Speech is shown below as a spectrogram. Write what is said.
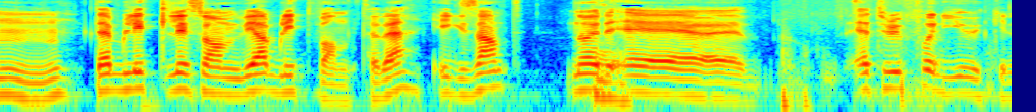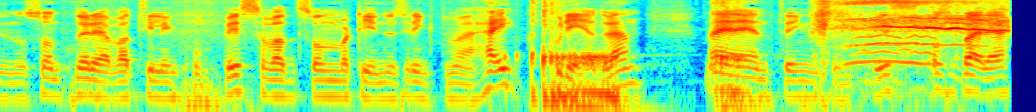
Mm. Det er blitt liksom, vi har blitt vant til det, ikke sant? Når eh, Jeg tror forrige uke eller noe sånt, når jeg var til en kompis, så var det sånn Martinus ringte meg. 'Hei, hvor er du hen?' Nei, jeg er til en kompis. Og så bare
